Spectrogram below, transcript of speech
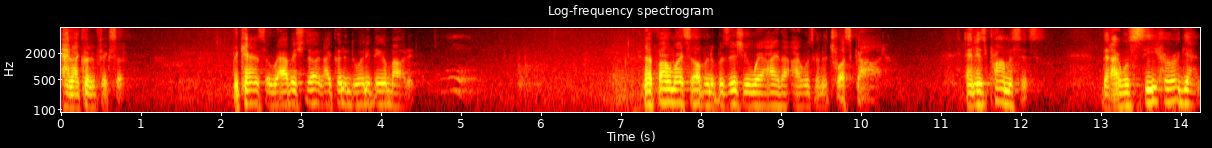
And I couldn't fix her. The cancer ravished her, and I couldn't do anything about it. And I found myself in a position where either I was going to trust God and His promises that I will see her again,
